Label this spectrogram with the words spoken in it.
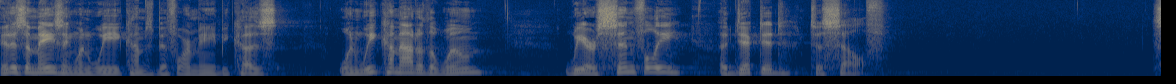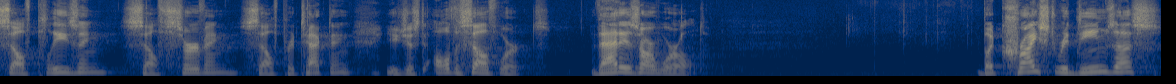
It is amazing when we comes before me because when we come out of the womb, we are sinfully addicted to self. Self pleasing, self serving, self protecting. You just, all the self words. That is our world. But Christ redeems us,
